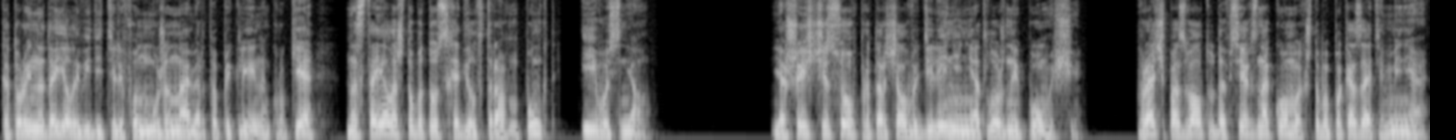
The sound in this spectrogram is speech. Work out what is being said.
которой надоело видеть телефон мужа намертво приклеенным к руке, настояла, чтобы тот сходил в травмпункт и его снял. Я шесть часов проторчал в отделении неотложной помощи. Врач позвал туда всех знакомых, чтобы показать им меня.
